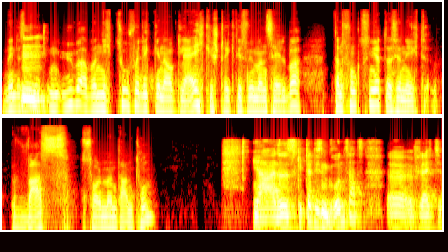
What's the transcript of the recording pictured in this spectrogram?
Wenn das mhm. Gegenüber aber nicht zufällig genau gleich gestrickt ist wie man selber, dann funktioniert das ja nicht. Was soll man dann tun? Ja, also es gibt ja diesen Grundsatz, äh, vielleicht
